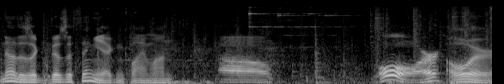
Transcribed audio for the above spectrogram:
No, there's a there's a thingy I can climb on. Oh. Or Or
